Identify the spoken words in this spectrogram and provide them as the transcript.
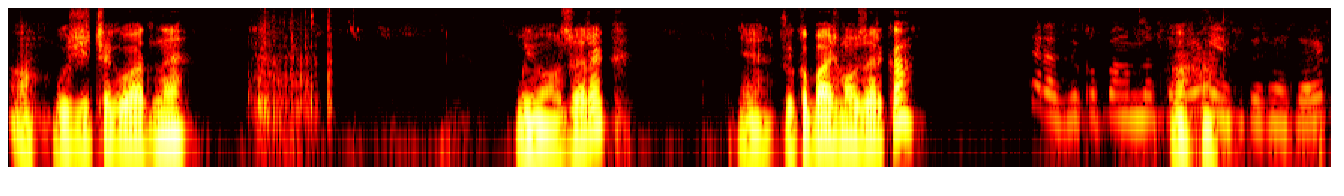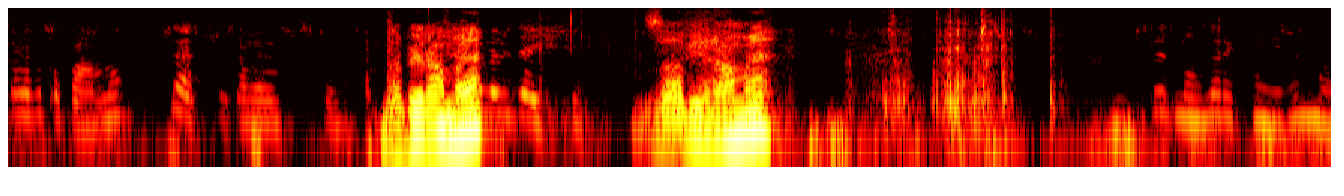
O, guziczek ładny. Mój małżerek? Nie. Wykopałeś małżerka? Teraz wykopałam naturalnie. Aha. Nie wiem, czy to jest mozerek, ale wykopałam. No, przed, przy samym tym. Zabieramy. Przy samym zejściu. Zabieramy. Czy to jest mozerek, to nie wiem. No.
